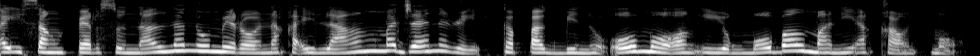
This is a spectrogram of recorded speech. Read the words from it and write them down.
ay isang personal na numero na kailangang ma-generate kapag binuo mo ang iyong mobile money account mo.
